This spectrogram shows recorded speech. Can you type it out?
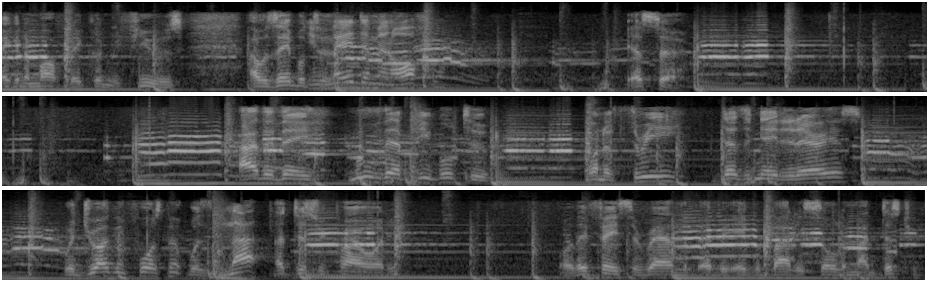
making them offer they couldn't refuse, I was able You to... You made them an offer? Yes, sir. Either they move their people to one of three designated areas where drug enforcement was not a district priority, or they face the wrath of every able-bodied soul in my district.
